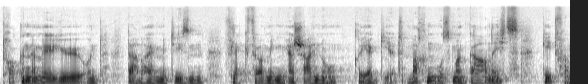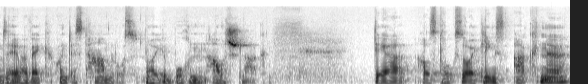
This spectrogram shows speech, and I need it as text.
trockene Milieu und dabei mit diesen fleckförmigen Erscheinungen reagiert. Machen muss man gar nichts, geht von selber weg und ist harmlos. Neugeborenen Ausschlag. Der Ausdruck Säuglingsakne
